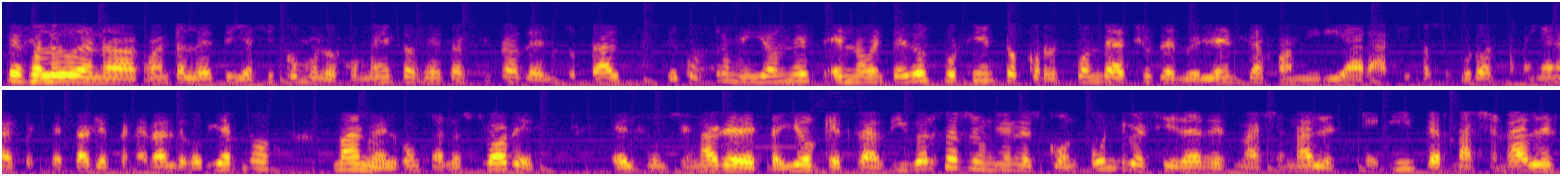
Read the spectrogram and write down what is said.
Te saludo de nueva cuenta, Leti, y así como lo comentas, esta cifra del total de 4 millones, el 92% corresponde a hechos de violencia familiar. Así lo aseguró esta mañana el secretario general de Gobierno, Manuel González Flores. El funcionario detalló que tras diversas reuniones con universidades nacionales e internacionales,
